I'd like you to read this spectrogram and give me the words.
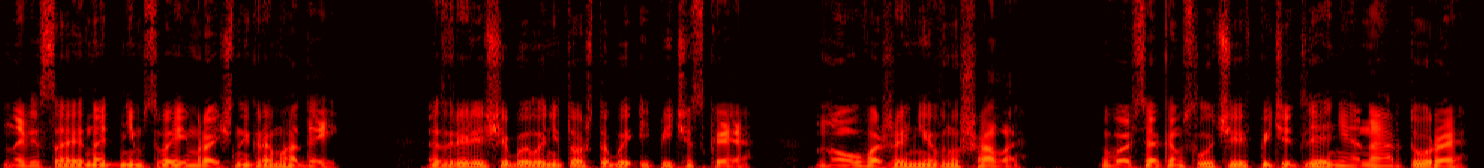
нависая над ним своей мрачной громадой. Зрелище было не то чтобы эпическое, но уважение внушало. Во всяком случае, впечатление на Артура,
